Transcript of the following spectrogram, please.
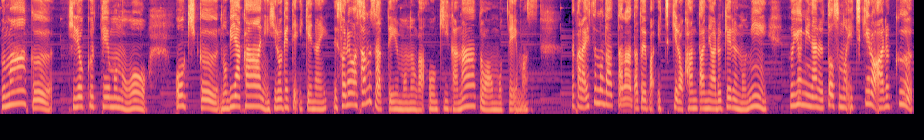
うまーく気力っていうものを大きく伸びやかに広げていけない。で、それは寒さっていうものが大きいかなとは思っています。だからいつもだったら、例えば1キロ簡単に歩けるのに、冬になるとその1キロ歩く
